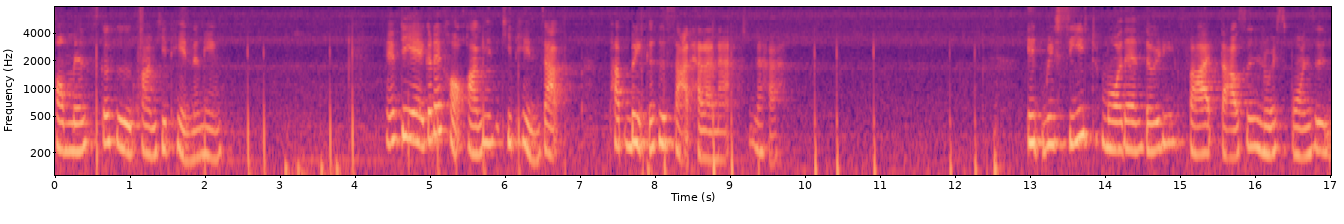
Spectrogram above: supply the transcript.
comments ก็คือความคิดเห็นนั่นเอง FDA ก็ได้ขอความคิดเห็นจาก Public ก็คือสาธารณะนะคะ It received more than 35,000 responses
